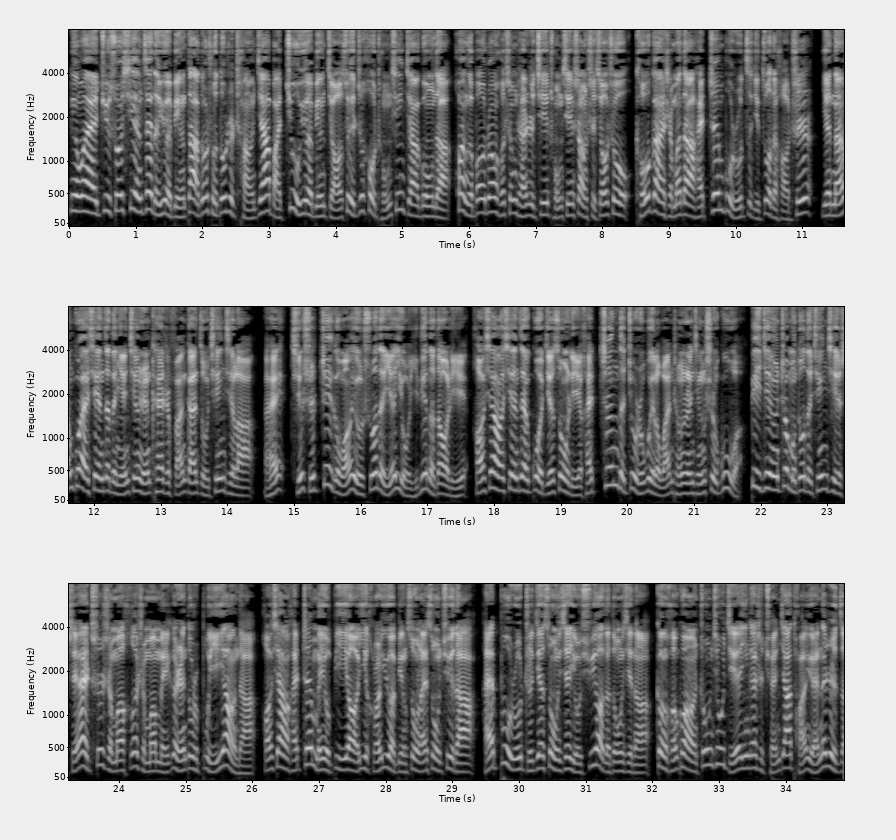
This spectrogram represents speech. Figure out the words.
另外，据说现在的月饼大多数都是厂家把旧月饼搅碎之后重新加工的，换个包装和生产日期重新上市销售，口感什么的还真不如自己做的好吃。也难怪现在的年轻人开始反感走亲戚了。哎，其实这个网友说的也有一定的道理，好像现在过节送礼还真的就是为了完成人情世故啊。毕竟这么多的亲戚，谁爱吃什么喝什么，每个人都是不一样的，好像还真没有必要一盒月饼送来送去的，还不如直接送一些有需要的东西呢。更何况中秋节应该是全家团圆的日子，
